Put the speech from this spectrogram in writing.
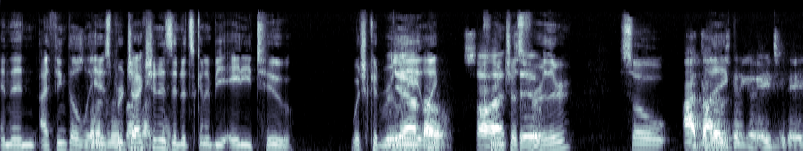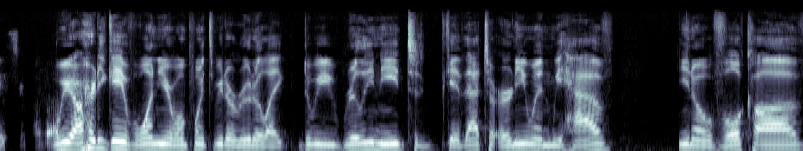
And then I think the It's latest move up, I projection is that it's going to be 82, which could really Yeah, like crunch us further. So I thought it was going to go 82 to 83. My we already gave one year 1.3 to Rutta. Like, do we really need to give that to Erne when we have, you know, Volkov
